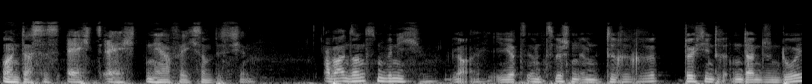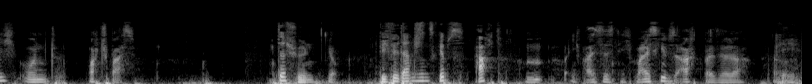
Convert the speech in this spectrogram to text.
Und das ist echt, echt nervig so ein bisschen. Aber ansonsten bin ich ja jetzt inzwischen im dritt, durch den dritten Dungeon durch und macht Spaß. Das ist schön. Jo. Wie viele Dungeons gibt's? Acht? Hm, Ich weiß es nicht. Meist gibt es acht bei Zelda. Also, Okay.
